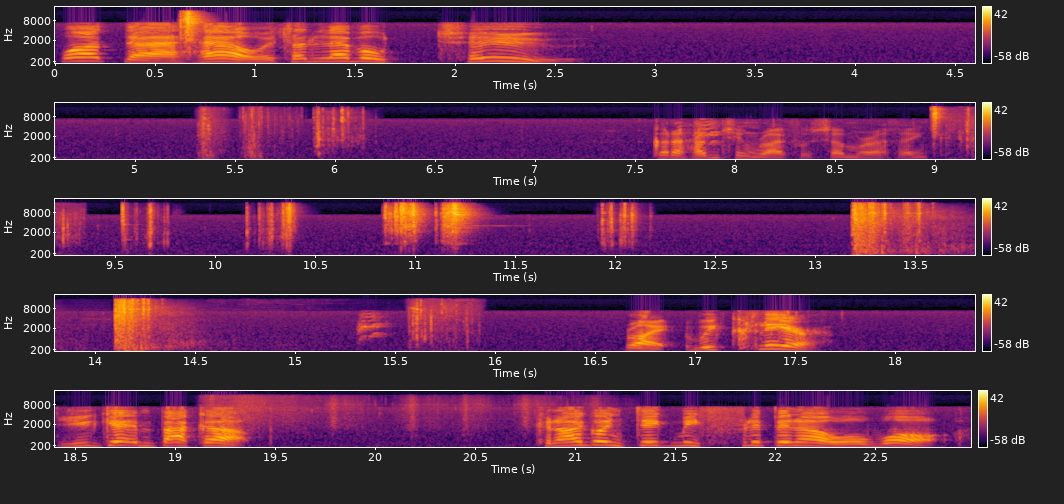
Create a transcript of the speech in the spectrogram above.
What the hell? It's a level 2. Got a hunting rifle somewhere, I think. Right, we clear. You getting back up? Can I go and dig me flipping O or what?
